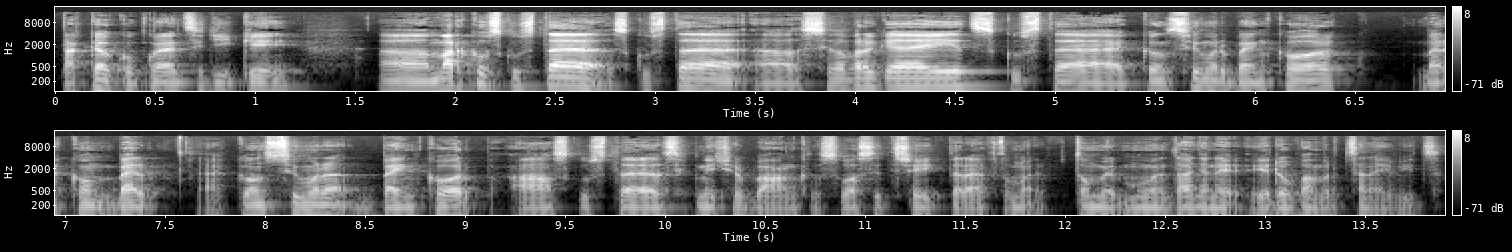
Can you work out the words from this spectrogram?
také o konkurenci díky. Marko, zkuste, zkuste Silvergate, zkuste Consumer Bancorp, eh, Consumer Bancorp a zkuste Signature Bank. To jsou asi tři, které v tom, v tom momentálně nej, jedou v Americe nejvíc.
